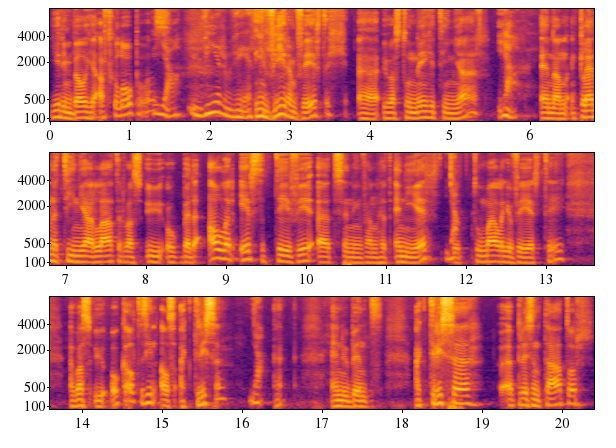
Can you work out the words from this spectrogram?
hier in België afgelopen was. Ja, in 1944. In 1944. Uh, u was toen 19 jaar. Ja. En dan een kleine tien jaar later was u ook bij de allereerste tv-uitzending van het NIR, ja. de toenmalige VRT. Was u ook al te zien als actrice? Ja. En u bent actrice, eh, presentator,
